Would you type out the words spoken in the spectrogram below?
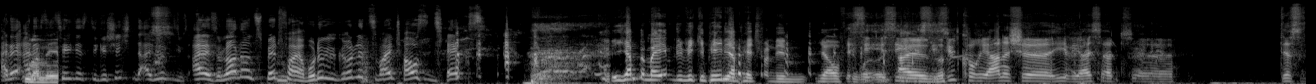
Alle, Alex nehmen. erzählt jetzt die Geschichten Teams. Also, London Spitfire wurde gegründet 2006. Ich habe mir mal eben die Wikipedia-Page von denen hier aufgerufen. ist, die, ist die Also, südkoreanische, hier, wie heißt das? Äh, das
